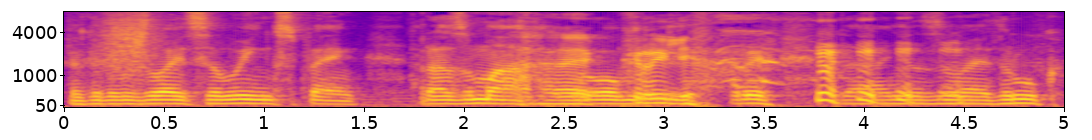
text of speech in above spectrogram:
как это называется, wingspan, размах. Э, крылья. Кры... Да, они называют рук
